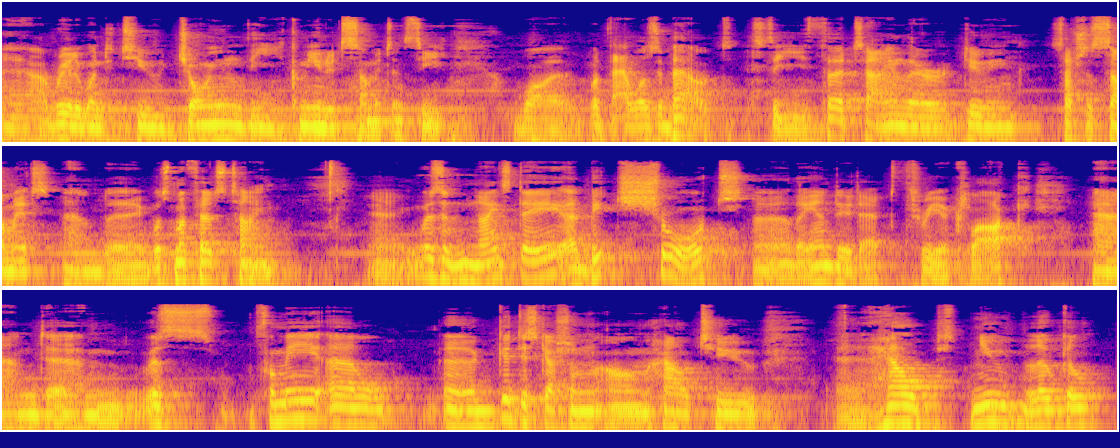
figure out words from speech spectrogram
uh, I really wanted to join the community summit and see what what that was about. It's the third time they're doing such a summit, and uh, it was my first time. Uh, it was a nice day, a bit short. Uh, they ended at three o'clock, and um, it was for me a, a good discussion on how to uh, help new local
